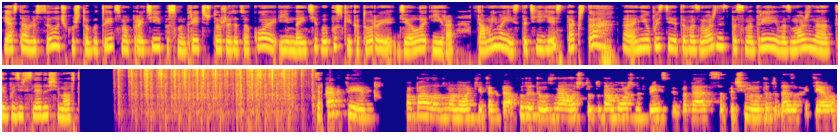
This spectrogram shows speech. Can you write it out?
я оставлю ссылочку, чтобы ты смог пройти и посмотреть, что же это такое, и найти выпуски, которые делала Ира. Там и мои статьи есть, так что не упусти эту возможность, посмотри, и, возможно, ты будешь следующим автором Как ты попала в Моноки тогда? Откуда ты узнала, что туда можно, в принципе, податься? Почему ты туда захотела?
